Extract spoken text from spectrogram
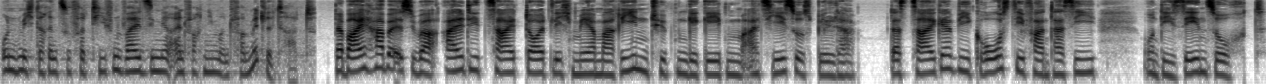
und mich darin zu vertiefen, weil sie mir einfach niemand vermittelt hat. Dabei habe es über all die Zeit deutlich mehr Marientypen gegeben als Jesusbilder. Das zeige, wie groß die Fantasie und die Sehnsucht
